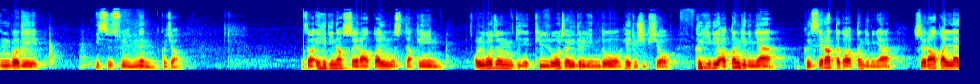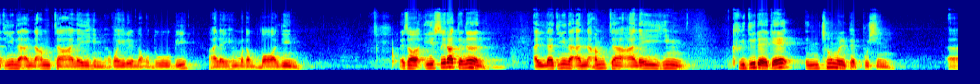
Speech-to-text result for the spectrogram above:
응벌이 있을 수 있는 거죠. 그래서 이히디나 시라떨 무스타김 올곧은 길로 저희들을 인도해 주십시오. 그 길이 어떤 길이냐? 그 시라트가 어떤 길이냐? 시라트 알라디나 안암타 알레이힘 거이를 magdubi 알레이힘 wadallin 그래서 이 시라트는 알라디나 안암타 알레이힘 그들에게 은총을 베푸신 어,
